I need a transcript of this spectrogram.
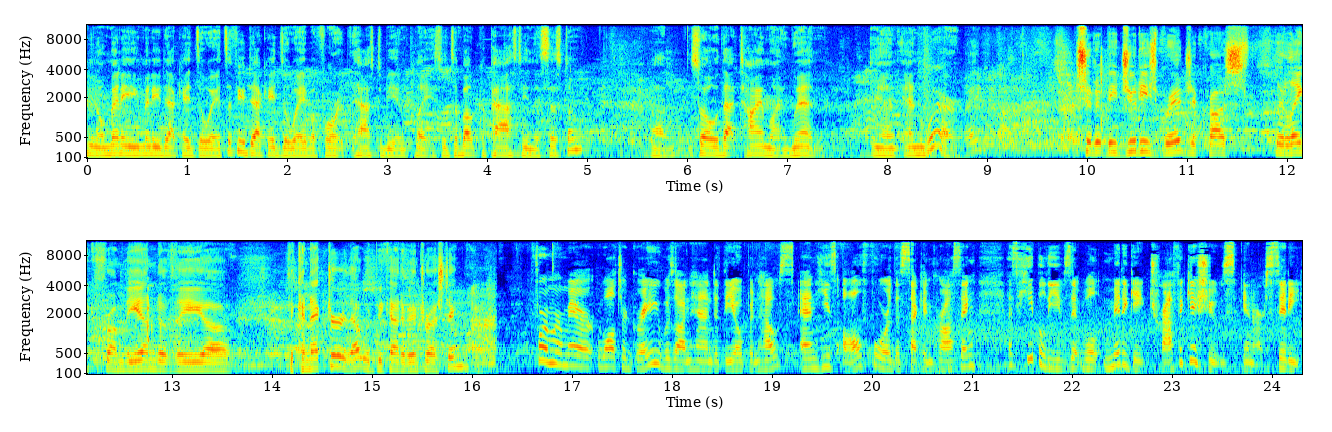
you know, many, many decades away. It's a few decades away before it has to be in place. It's about capacity in the system. Um, so that timeline, when and, and where? Should it be Judy's Bridge across the lake from the end of the, uh, the connector? That would be kind of interesting. Former Mayor Walter Gray was on hand at the open house, and he's all for the second crossing as he believes it will mitigate traffic issues in our city.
